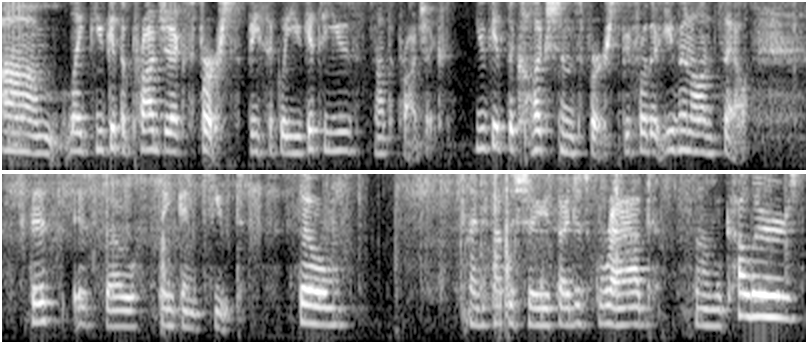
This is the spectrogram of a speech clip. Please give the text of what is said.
um, like you get the projects first. Basically, you get to use, not the projects, you get the collections first before they're even on sale. This is so stinking cute. So I just have to show you. So I just grabbed some colors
